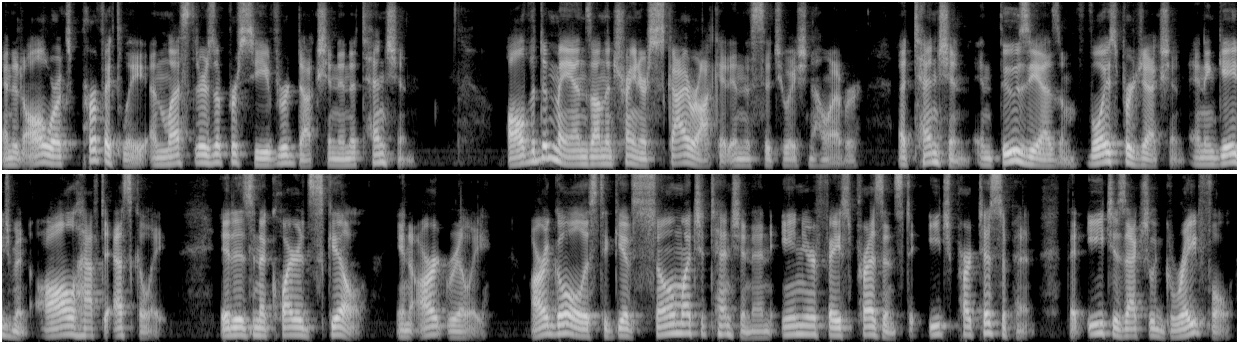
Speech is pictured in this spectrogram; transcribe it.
and it all works perfectly unless there's a perceived reduction in attention. All the demands on the trainer skyrocket in this situation, however. Attention, enthusiasm, voice projection, and engagement all have to escalate. It is an acquired skill, in art, really. Our goal is to give so much attention and in your face presence to each participant that each is actually grateful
